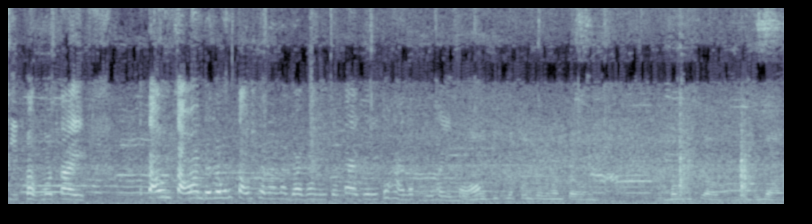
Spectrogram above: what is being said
Sipag mo tayo. Taon-taon, dalawang taon ka na nagaganito tayo. Ganito hanap buhay mo. Umigit na po sa naman taon. Umagit siya, bulan.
